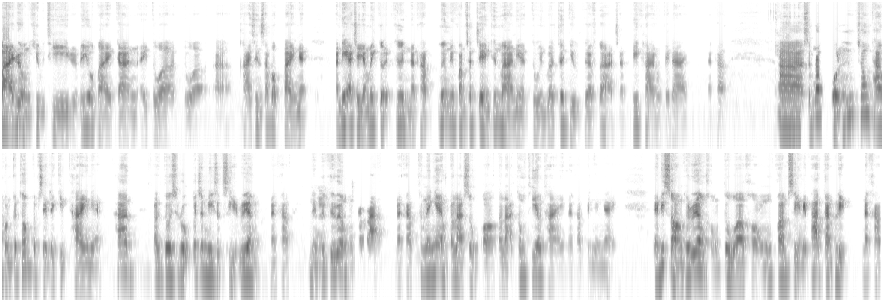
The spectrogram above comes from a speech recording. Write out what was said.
บายเรื่องของ QT หรือนโยบายการไอตัวตัวเอ่อขายสินทรัพย์ออกไปเนี่ยอันนี้อาจจะยังไม่เกิดขึ้นนะครับ เมื่อมีความชัดเจนขึ้นมาเนี่ยตัว inverted yield curve ก็อาจจะคลี่คลายลงไปได้นะครับอ่าสำหรับผลช่องทางผลกระทบกับเศรษฐกิจไทยเนี่ยถ้าเอาโดยสรุปก็จะมีสักสี่เรื่องนะครับหนึ่งก็คือเรื่องของตลาดนะครับทั้งในแง่ของตลาดส่งออกตลาดท่องเที่ยวไทยนะครับเป็นยังไง อย่างที่สองคือเรื่องของตัวของความเสี่ยงในภาคการผลิตนะครับ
